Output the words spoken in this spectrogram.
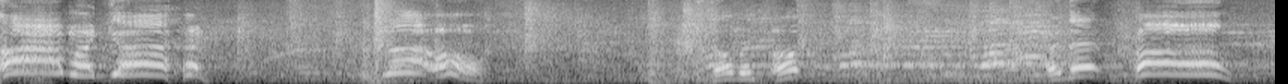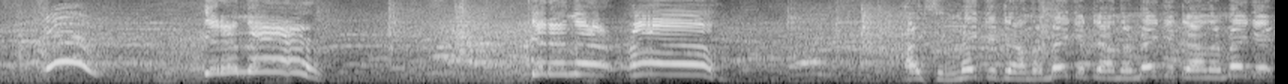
Oh my God! Oh! Open, oh. Right there. Oh! Get in there! Get in there! Oh! Make it down there, make it down there, make it down there, make it!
